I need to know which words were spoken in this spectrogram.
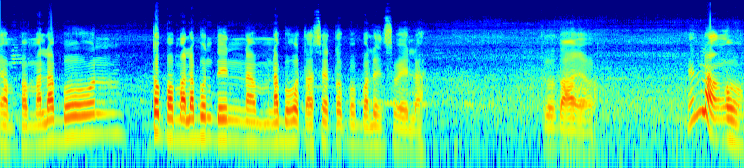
Yan, Pamalabon. Ito, Pamalabon din na nabutas. Ito, pa Valenzuela. Ito tayo. Yan lang, oh.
